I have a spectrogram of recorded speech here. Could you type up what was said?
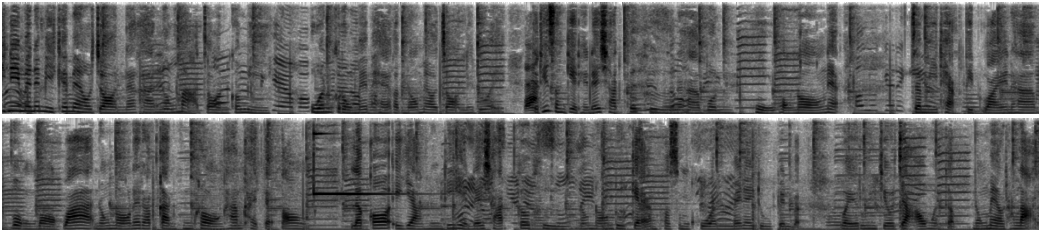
ที่นี่ไม่ได้มีแค่แมวจรนะคะ น้องหมาจรก็มีอ้วนกรงไม่แพ้กับน้องแมวจรเลยด้วย แต่ที่สังเกตเห็นได้ชัดก็คือนะคะ บนหูของน้องเนี่ยจะมีแท็กติดไว้นะคะบ่งบอกว่าน้องๆได้รับการคุ้มครองห้ามใครแตะต้อง แล้วก็อีกอย่างหนึ่งที่เห็นได้ชัดก็คือน้องๆดูแก่กันพอสมควรไม่ได้ดูเป็นแบบวัยรุ่นเจียวจ้าวเหมือนกับน้องแมวทั้งหลาย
